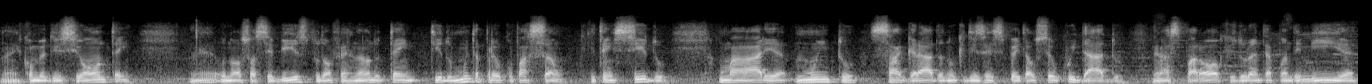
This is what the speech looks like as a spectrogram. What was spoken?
Né? Como eu disse ontem, né, o nosso arcebispo, Dom Fernando, tem tido muita preocupação e tem sido uma área muito sagrada no que diz respeito ao seu cuidado. Né, as paróquias durante a pandemia,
